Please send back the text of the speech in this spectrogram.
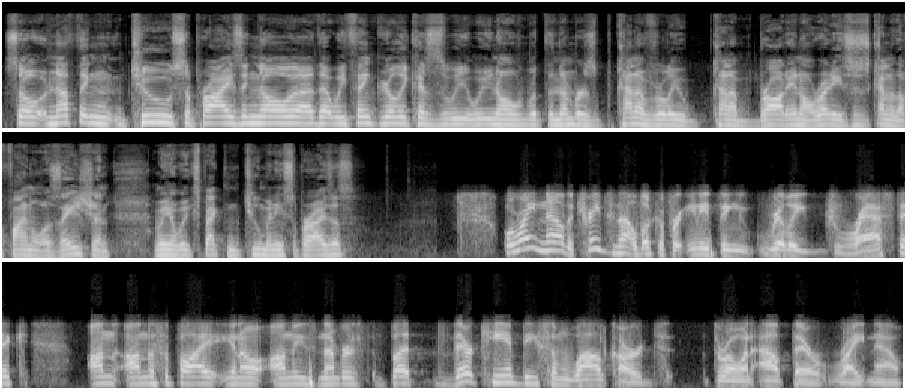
So nothing too surprising though uh, that we think really because we, we you know with the numbers kind of really kind of brought in already. It's just kind of the finalization. I mean, are we expecting too many surprises? Well, right now the trade's not looking for anything really drastic on on the supply, you know, on these numbers, but there can be some wild cards thrown out there right now.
